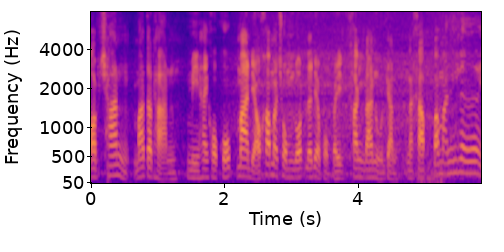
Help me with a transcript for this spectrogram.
ออปชั่นมาตรฐานมีให้ครบๆ มาเดี๋ยวเข้ามาชมรถ แล้วเดี๋ยวผมไปข้างด้านนู้นกันนะครับ ประมาณนี้เลย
